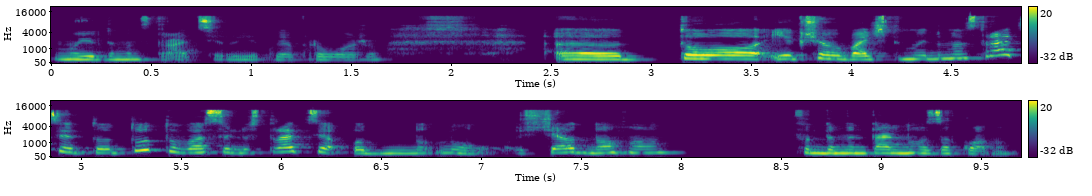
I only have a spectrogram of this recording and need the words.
мою демонстрацію, яку я проводжу, е, то якщо ви бачите мою демонстрацію, то тут у вас ілюстрація одно, ну, ще одного фундаментального закону.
